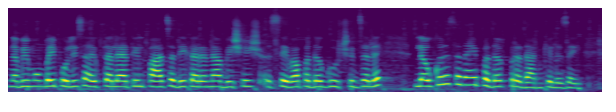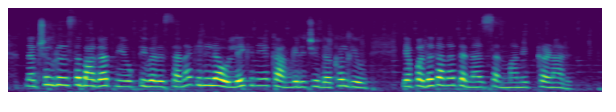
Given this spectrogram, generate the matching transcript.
नवी मुंबई पोलीस आयुक्तालयातील पाच अधिकाऱ्यांना विशेष सेवा पदक घोषित झाले लवकरच त्यांना हे पदक प्रदान केलं जाईल. नक्षलग्रस्त भागात नियुक्तीवर असताना केलेल्या उल्लेखनीय कामगिरीची दखल घेऊन या पदकानं त्यांना सन्मानित करणार आहेत.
